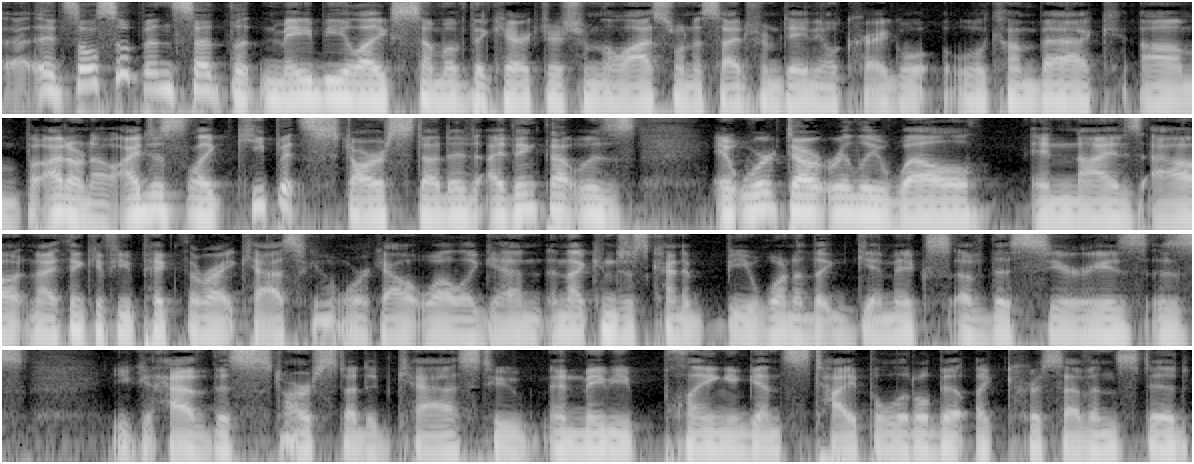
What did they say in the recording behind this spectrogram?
it's also been said that maybe like some of the characters from the last one, aside from Daniel Craig, will, will come back. Um, but I don't know. I just like keep it star studded. I think that was it worked out really well in Knives Out, and I think if you pick the right cast, it can work out well again. And that can just kind of be one of the gimmicks of this series is you could have this star-studded cast who and maybe playing against type a little bit like Chris Evans did.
